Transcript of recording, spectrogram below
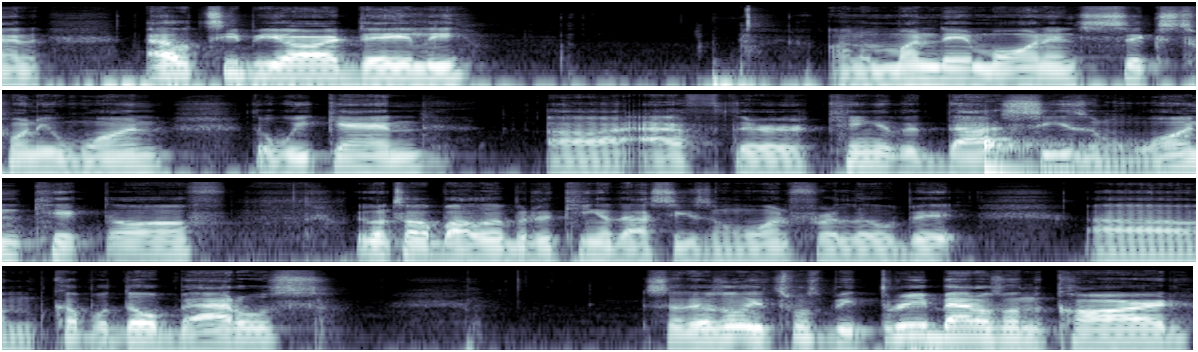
And LTBR Daily on a Monday morning, 621, the weekend uh, after King of the Dot Season 1 kicked off. We're going to talk about a little bit of King of the Dot Season 1 for a little bit. A um, couple dope battles. So there's only supposed to be three battles on the card.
